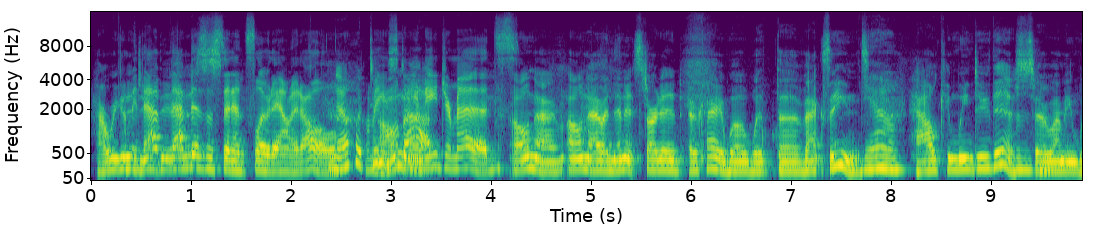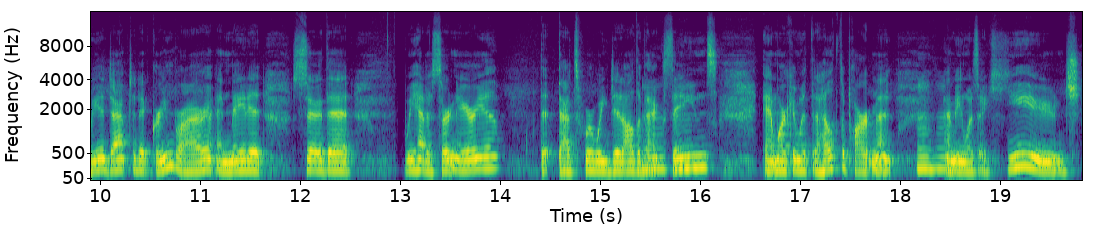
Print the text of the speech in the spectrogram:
how are we going mean to do that, this? that business didn't slow down at all. No, it I mean, didn't you oh, need your meds. Oh no, oh no. And then it started, okay, well, with the vaccines, Yeah. how can we do this? So, mm-hmm. I mean, we adapted at Greenbrier and made it so that we had a certain area that that's where we did all the mm-hmm. vaccines and working with the health department. Mm-hmm. I mean was a huge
